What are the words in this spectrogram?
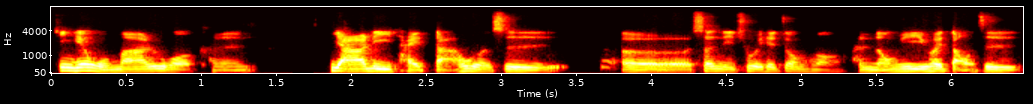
今天我妈如果可能压力太大，或者是呃身体出一些状况，很容易会导致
